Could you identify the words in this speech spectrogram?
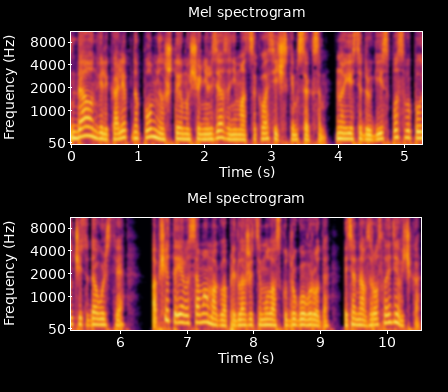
Да, он великолепно помнил, что им еще нельзя заниматься классическим сексом, но есть и другие способы получить удовольствие. Вообще-то Эва сама могла предложить ему ласку другого рода, ведь она взрослая девочка.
